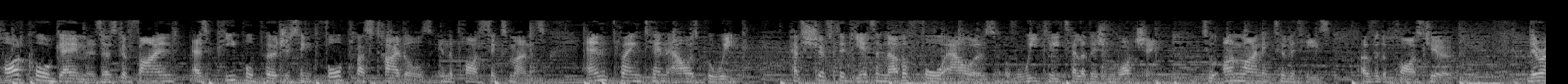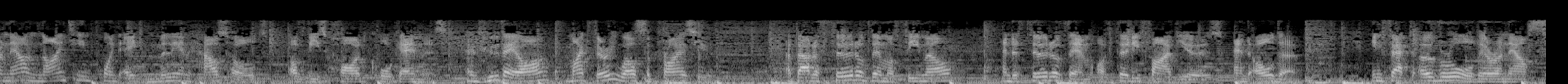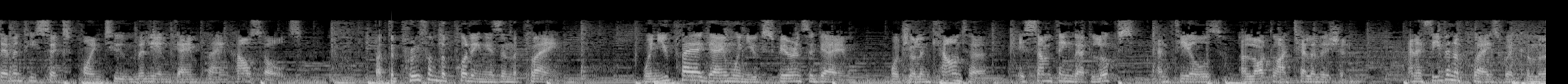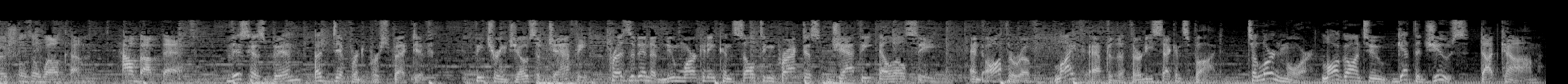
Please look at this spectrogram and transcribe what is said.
Hardcore gamers, as defined as people purchasing four plus titles in the past six months and playing 10 hours per week, have shifted yet another four hours of weekly television watching to online activities over the past year. There are now 19.8 million households of these hardcore gamers, and who they are might very well surprise you. About a third of them are female, and a third of them are 35 years and older. In fact, overall, there are now 76.2 million game playing households. But the proof of the pudding is in the playing. When you play a game, when you experience a game, what you'll encounter is something that looks and feels a lot like television. And it's even a place where commercials are welcome. How about that? This has been A Different Perspective, featuring Joseph Jaffe, president of new marketing consulting practice Jaffe LLC, and author of Life After the 30 Second Spot. To learn more, log on to getthejuice.com.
